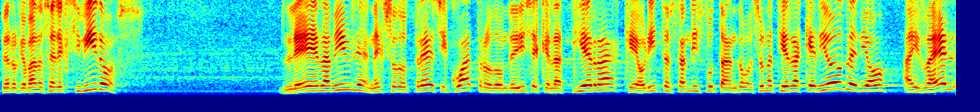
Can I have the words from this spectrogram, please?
pero que van a ser exhibidos. Lee la Biblia en Éxodo 3 y 4, donde dice que la tierra que ahorita están disputando es una tierra que Dios le dio a Israel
